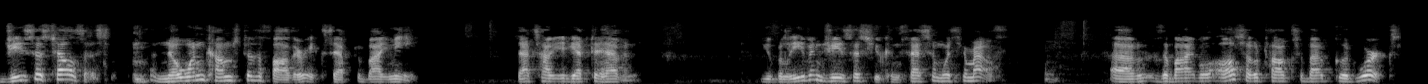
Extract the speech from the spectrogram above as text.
Jesus tells us, no one comes to the Father except by me. That's how you get to heaven. You believe in Jesus, you confess him with your mouth. Um, the Bible also talks about good works.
